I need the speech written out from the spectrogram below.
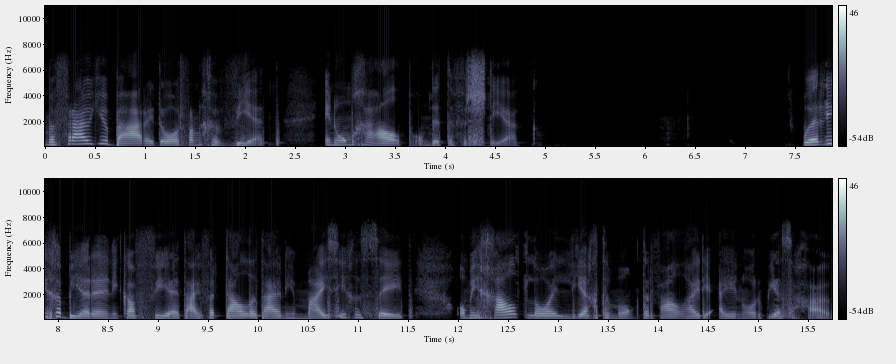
Mevrou Joubert het daarvan geweet en hom gehelp om dit te versteek. Oor die gebeure in die kafee het hy vertel dat hy aan die meisie gesê het om die geldlaai leeg te maak terwyl hy die eienaar besig hou.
